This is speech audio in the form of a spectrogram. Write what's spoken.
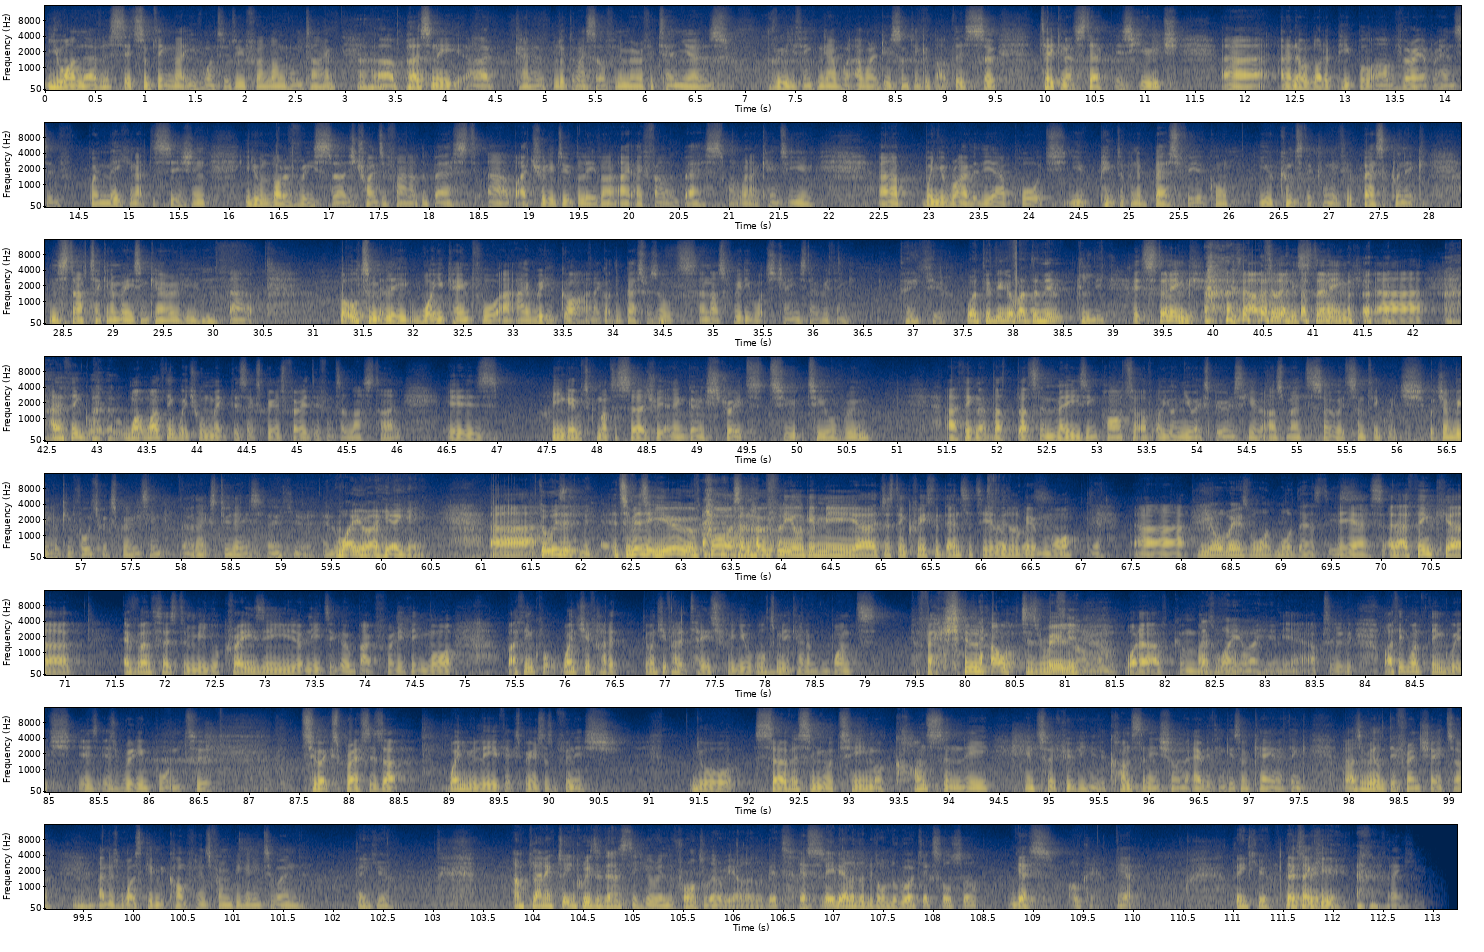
you are nervous. It's something that you've wanted to do for a long, long time. uh personally, I kind of looked at myself in the mirror for 10 years, really thinking I want, I want to do something about this. So taking that step is huge. Uh, and I know a lot of people are very apprehensive when making that decision. You do a lot of research trying to find out the best, uh, but I truly do believe I, I found the best when, when I came to you. Uh, when you arrive at the airport, you picked up in the best vehicle, you come to the clinic, the best clinic, and the staff taking amazing care of you. Uh, but ultimately, what you came for, I, I really got, and I got the best results, and that's really what's changed everything. Thank you. What do you think about the new clinic? It's stunning. It's absolutely stunning. Uh, and I think one, one thing which will make this experience very different to last time is being able to come out of surgery and then going straight to, to your room. I think that, that that's an amazing part of, of your new experience here at ASMED. So it's something which, which I'm really looking forward to experiencing over the next two days. Thank you. And why you are here again? Uh, To visit me. to visit you, of course, and hopefully you'll give me uh, just increase the density a little bit more. Yeah. Uh, We always want more densities. Yes, and I think uh, everyone says to me, "You're crazy. You don't need to go back for anything more." But I think once you've had a once you've had a taste for it, you ultimately kind of want perfection now, which is really what I've come back. That's why for. you are here. Yeah, absolutely. Well, I think one thing which is, is really important to to express is that when you leave, the experience doesn't finish. Your service and your team are constantly in touch with you. They're constantly ensuring that everything is okay, and I think that is a real differentiator, Mm-hmm. and is what's given me confidence from beginning to end. Thank you. I'm planning to increase the density here in the frontal area a little bit. Yes. Maybe a little bit on the vertex also. Yes. Okay. Yeah. Thank you. No, thank you. Thank you.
